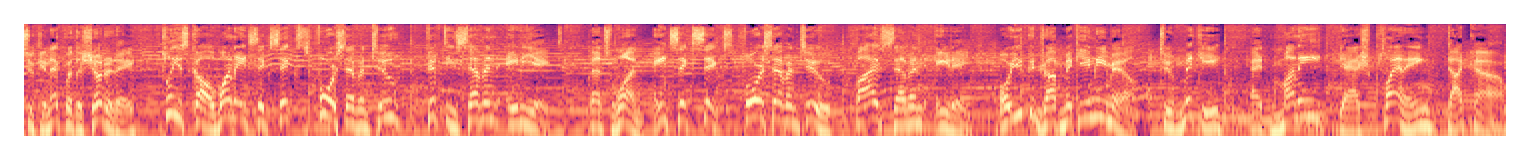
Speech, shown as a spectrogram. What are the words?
To connect with the show today, please call 1 472 5788. That's 1 472 5788. Or you can drop Mickey an email to Mickey at money planning.com.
